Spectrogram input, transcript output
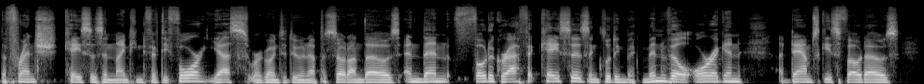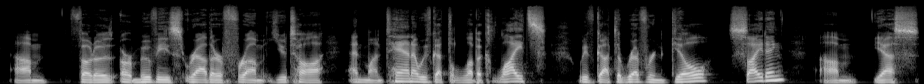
the French cases in 1954. Yes, we're going to do an episode on those. And then photographic cases, including McMinnville, Oregon, Adamski's photos, um, photos or movies rather from Utah and Montana. We've got the Lubbock Lights. We've got the Reverend Gill sighting. Um, yes,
